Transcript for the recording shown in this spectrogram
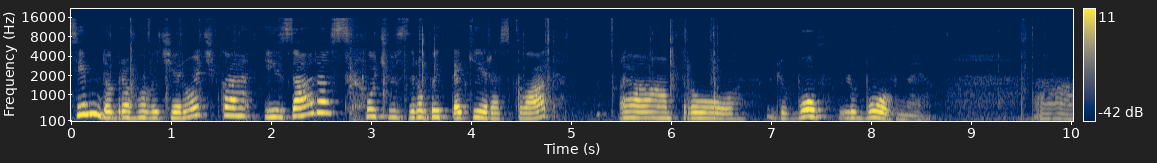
Всім доброго вечірочка. І зараз хочу зробити такий розклад а, про любов любовне. А,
